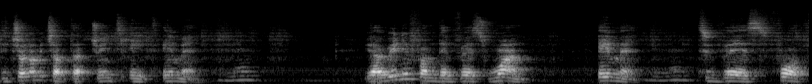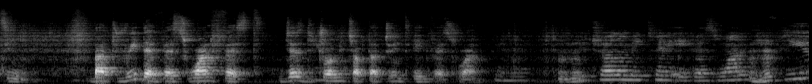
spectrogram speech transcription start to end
Deuteronomy chapter 28. Amen. Amen. You are reading from the verse 1. Amen to verse 14. But read the verse 1 first. Just Deuteronomy chapter 28, verse 1. Mm-hmm. Deuteronomy 28, verse one mm-hmm. If you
